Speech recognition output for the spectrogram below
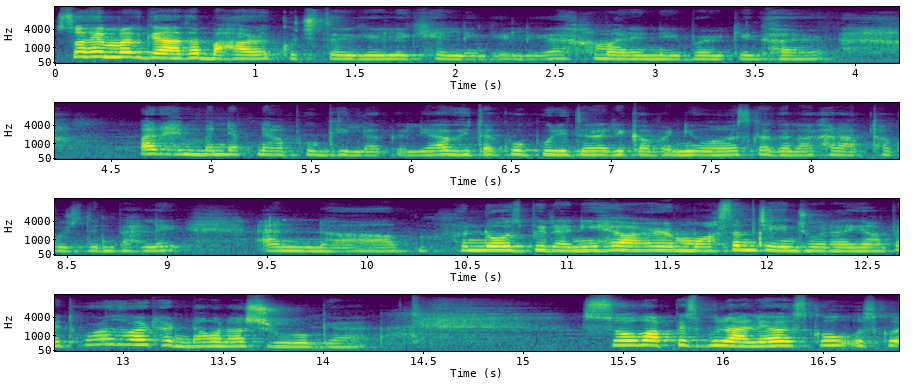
सो हिम्मत गया था बाहर कुछ देर के लिए खेलने के लिए, हमारे नेबर के घर। पर हिम्मत ने अपने आप को गीला कर लिया। अभी तक वो पूरी तरह रिकवर नहीं हुआ उसका गला ख़राब था कुछ दिन पहले। एंड नोज़ भी रनी है और मौसम चेंज हो रहा है यहाँ पे। थोड़ा थोड़ा ठंडा होना शुरू हो गया है। सो so, वापस बुला लिया उसको। उसको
